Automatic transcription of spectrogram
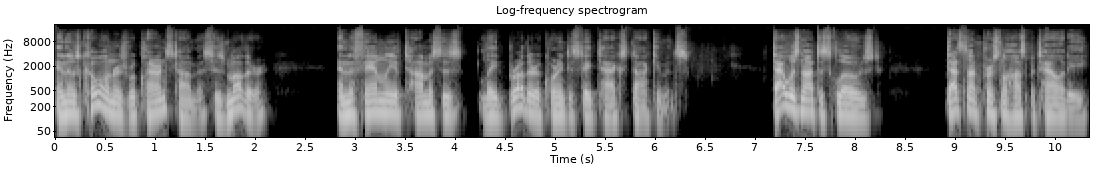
And those co owners were Clarence Thomas, his mother, and the family of Thomas's late brother, according to state tax documents. That was not disclosed. That's not personal hospitality.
